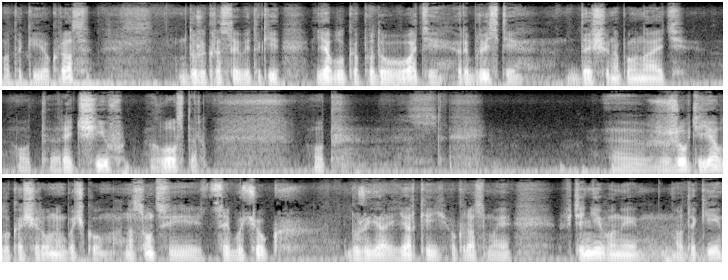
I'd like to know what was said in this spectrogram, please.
отакий окрас. Дуже красивий. Такі яблука продовгуваті, ребристі, дещо напоминають от речів, глостер. От, е, жовті яблука з червоним бочком. На сонці цей бочок дуже яркий окрас має. В тіні вони отакі,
